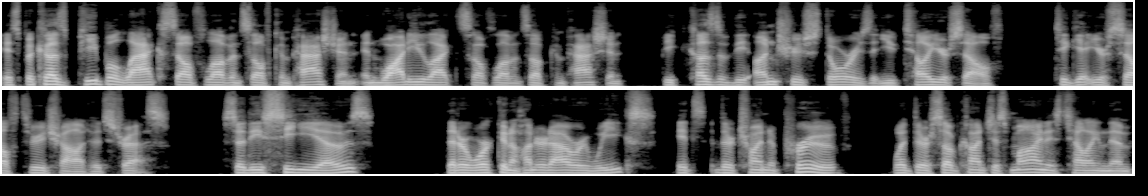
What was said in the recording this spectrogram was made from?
It's because people lack self love and self compassion. And why do you lack self love and self compassion? Because of the untrue stories that you tell yourself to get yourself through childhood stress. So these CEOs that are working 100 hour weeks, it's they're trying to prove what their subconscious mind is telling them,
